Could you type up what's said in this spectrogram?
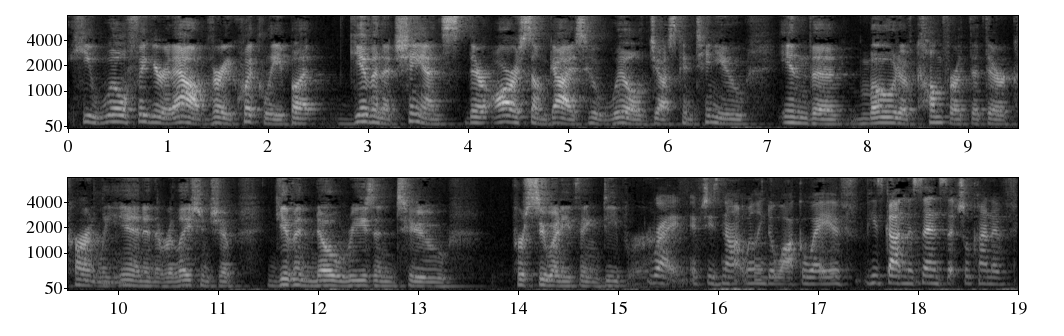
he will figure it out very quickly, but given a chance, there are some guys who will just continue in the mode of comfort that they're currently mm-hmm. in in the relationship, given no reason to pursue anything deeper. Right. If she's not willing to walk away, if he's gotten the sense that she'll kind of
